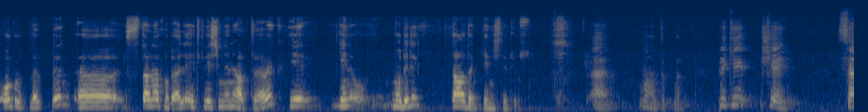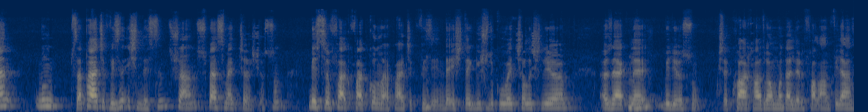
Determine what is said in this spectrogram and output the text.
o grupların e, standart modelle etkileşimlerini arttırarak ye, yeni modeli daha da genişletiyorsun. Yani mantıklı. Peki şey, sen bunun mesela parçacık fiziğinin içindesin. Şu an süpersimetri çalışıyorsun. Bir sürü farklı farklı konu var parçacık fiziğinde. İşte güçlü kuvvet çalışılıyor. Özellikle biliyorsun işte kuark hadron modelleri falan filan.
